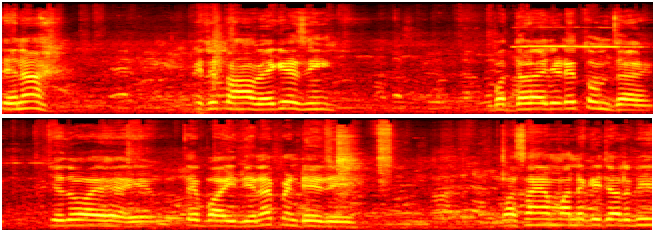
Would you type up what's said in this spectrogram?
ਤੇ ਨਾ ਇੱਥੇ ਤਾਂ ਬਹਿ ਗਏ ਅਸੀਂ। ਬੱਦਲ ਹੈ ਜਿਹੜੇ ਧੁੰਦ ਹੈ ਜਦੋਂ ਆਏ ਹੈ ਤੇ ਬਾਈ ਦੇ ਨਾ ਪਿੰਡੇ ਦੇ। ਬਸ ਐਂ ਮੰਨ ਕੇ ਚੱਲ ਵੀ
